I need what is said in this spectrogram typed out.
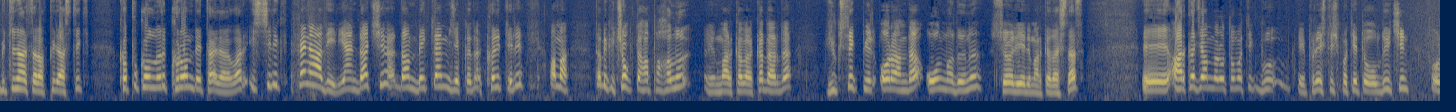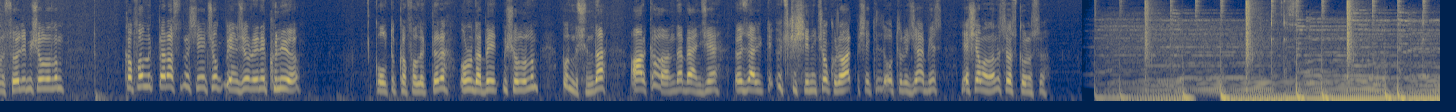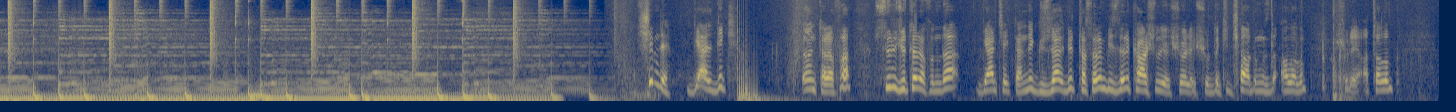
Bütün her taraf plastik. Kapı kolları krom detayları var. İşçilik fena değil. Yani Dacia'dan beklenmeyecek kadar kaliteli ama tabii ki çok daha pahalı e, markalar kadar da yüksek bir oranda olmadığını söyleyelim arkadaşlar. E, arka camlar otomatik bu e, Prestige paketi olduğu için onu söylemiş olalım. Kafalıklar aslında şeye çok benziyor. Renault Clio. koltuk kafalıkları. Onu da belirtmiş olalım. Bunun dışında arka alanda bence özellikle 3 kişinin çok rahat bir şekilde oturacağı bir yaşam alanı söz konusu. Şimdi geldik ön tarafa. Sürücü tarafında gerçekten de güzel bir tasarım bizleri karşılıyor. Şöyle şuradaki kağıdımızı da alalım. Şuraya atalım.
